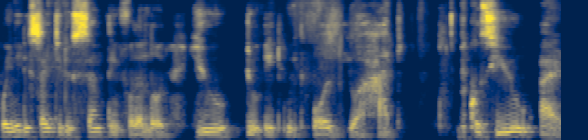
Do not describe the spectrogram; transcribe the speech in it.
when you decide to do something for the Lord, you do it with all your heart because you are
